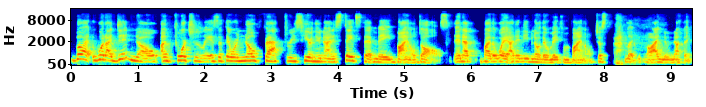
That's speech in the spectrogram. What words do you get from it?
But what I did know, unfortunately, is that there were no factories here in the United States that made vinyl dolls. And that, by the way, I didn't even know they were made from vinyl. Just let you know, I knew nothing.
